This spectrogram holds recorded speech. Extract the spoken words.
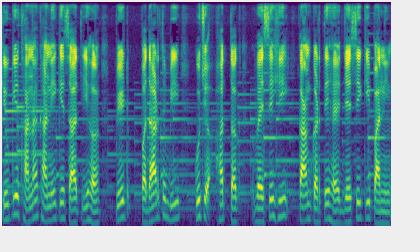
क्योंकि खाना खाने के साथ यह पेट पदार्थ भी कुछ हद तक वैसे ही काम करते हैं, जैसे कि पानी।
